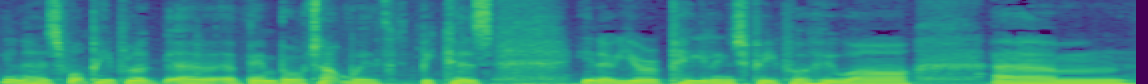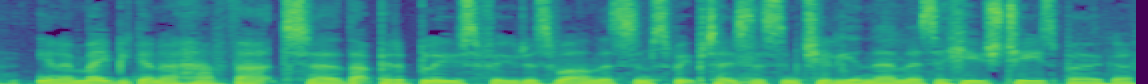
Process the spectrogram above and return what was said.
you know, it's what people are, uh, have been brought up with because, you know, you're appealing to people who are, um, you know, maybe going to have that uh, that bit of blues food as well. And there's some sweet potatoes, there's some chili in there, and there's a huge cheeseburger.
